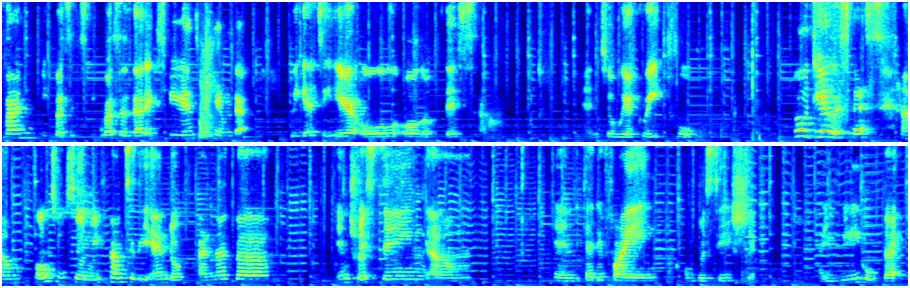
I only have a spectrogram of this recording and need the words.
son, because it's because of that experience with him that we get to hear all all of this, um, and so we're grateful. Oh, dear listeners, um, all too soon we've come to the end of another interesting um, and edifying conversation. I really hope that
